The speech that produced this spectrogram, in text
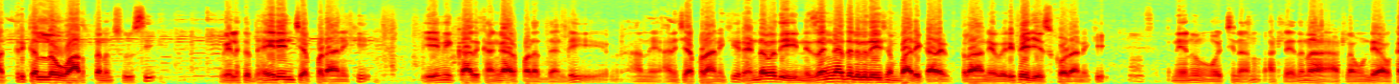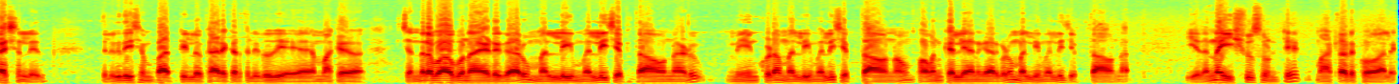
పత్రికల్లో వార్తను చూసి వీళ్ళకు ధైర్యం చెప్పడానికి ఏమీ కాదు కంగారు పడద్దండి అని అని చెప్పడానికి. రెండవది నిజంగా తెలుగుదేశం పార్టీ కార్యకర్తల అని వెరిఫై చేసుకోవడానికి నేను వచ్చినాను. అట్లా ఏదైనా అట్లా ఉండే అవకాశం లేదు. తెలుగుదేశం పార్టీలో కార్యకర్తలు ఈరోజు మాకు చంద్రబాబు నాయుడు గారు మళ్ళీ మళ్ళీ చెప్తా ఉన్నాడు. మేము కూడా మళ్ళీ మళ్ళీ చెప్తా ఉన్నాం. పవన్ కళ్యాణ్ గారు కూడా మళ్ళీ మళ్ళీ చెప్తా ఉన్నారు. ఏదన్నా ఇష్యూస్ ఉంటే మాట్లాడుకోవాలి.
